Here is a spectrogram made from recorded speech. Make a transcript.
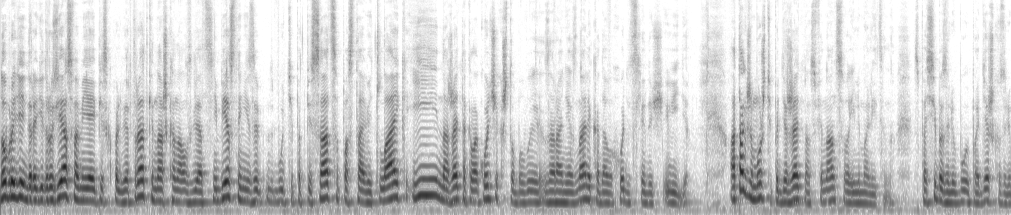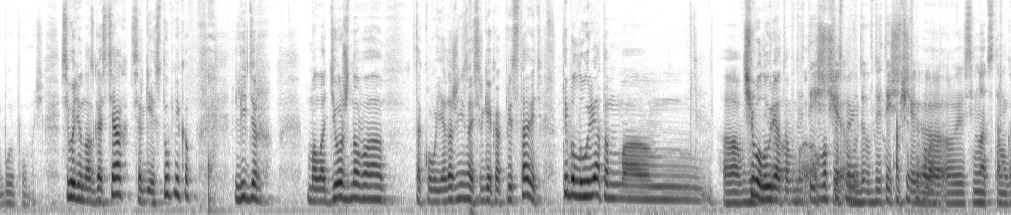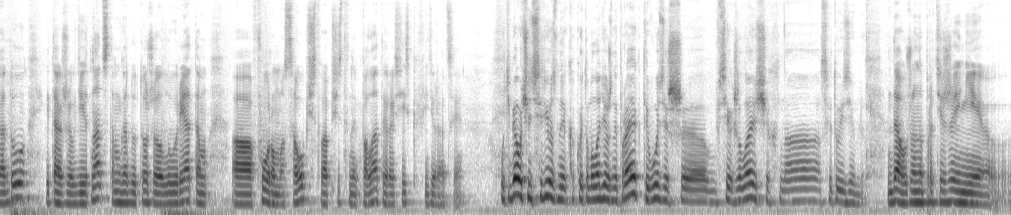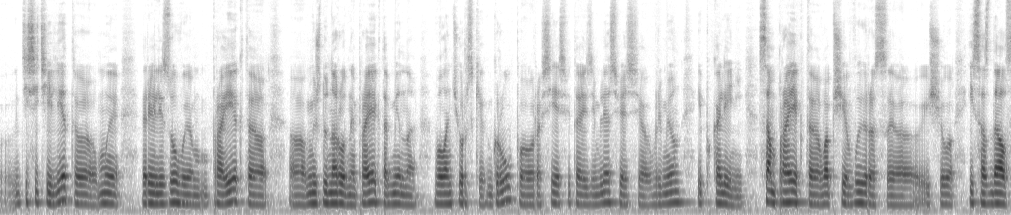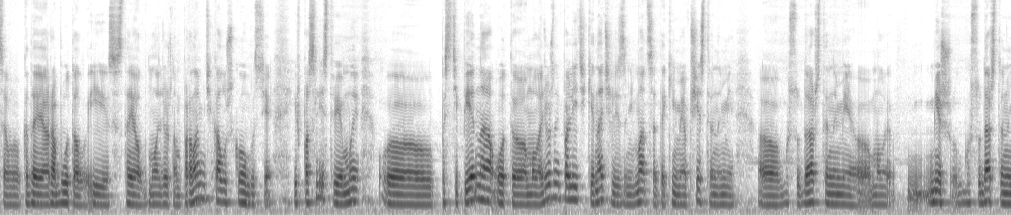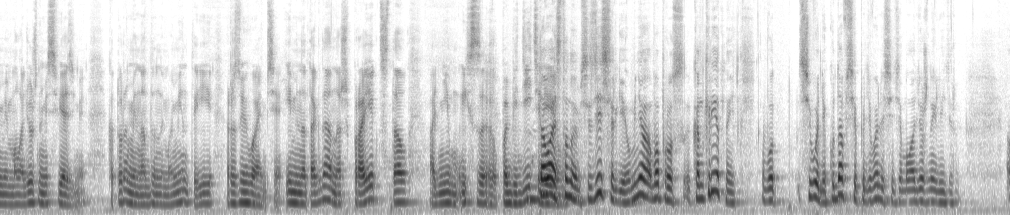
Добрый день, дорогие друзья, с вами я, епископ Альберт Радкин, наш канал «Взгляд с небесный». Не забудьте подписаться, поставить лайк и нажать на колокольчик, чтобы вы заранее знали, когда выходит следующее видео. А также можете поддержать нас финансово или молитвенно. Спасибо за любую поддержку, за любую помощь. Сегодня у нас в гостях Сергей Ступников, лидер молодежного такого, я даже не знаю, Сергей, как представить. Ты был лауреатом, а, в чего лауреатом? В, 2000, в, в 2017 году и также в 2019 году тоже лауреатом а, форума сообщества Общественной палаты Российской Федерации. У тебя очень серьезный какой-то молодежный проект, ты возишь э, всех желающих на Святую Землю. Да, уже на протяжении 10 лет э, мы реализовываем проект, э, международный проект обмена волонтерских групп «Россия, Святая Земля. Связь времен и поколений». Сам проект вообще вырос еще и создался, когда я работал и состоял в молодежном парламенте Калужской области. И впоследствии мы постепенно от молодежной политики начали заниматься такими общественными Э, государственными, э, межгосударственными молодежными связями, которыми на данный момент и развиваемся. Именно тогда наш проект стал одним из э, победителей. Давай остановимся здесь, Сергей. У меня вопрос конкретный. Вот сегодня куда все подевались эти молодежные лидеры?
